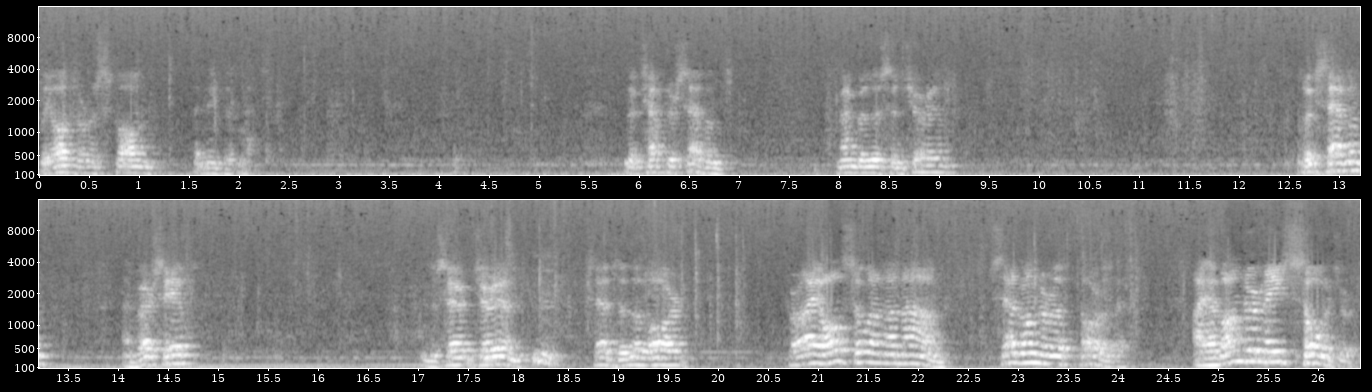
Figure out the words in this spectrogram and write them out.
We ought to respond immediately. Luke chapter 7. Remember the centurion? Luke 7 and verse 8. And the centurion said to the Lord, For I also am a man set under authority. I have under me soldiers,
